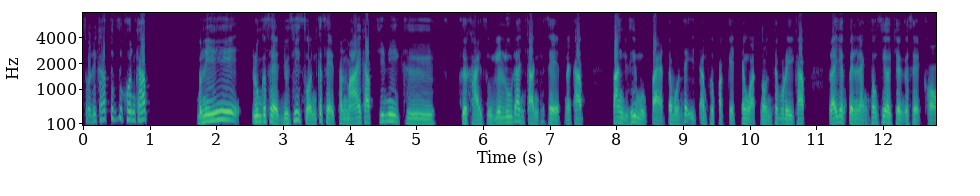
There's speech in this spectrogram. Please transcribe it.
สวัสดีครับทุกทุกๆคนครับ วันนี้ลุงเกษตรอยู่ที่สวนเกษตรพันไม้ครับ ที่นี่คือเครือข่ายศูนย์เรียนรู้ด้านการเกษตรนะครับ ตั้งอยู่ที่หมู่8ตำบลท่าอิฐอำเภอปากเกร็ดจังหวัดนนทบุรีครับ และยังเป็นแหล่งท่องเที่ยวเชิงเกษตรของ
